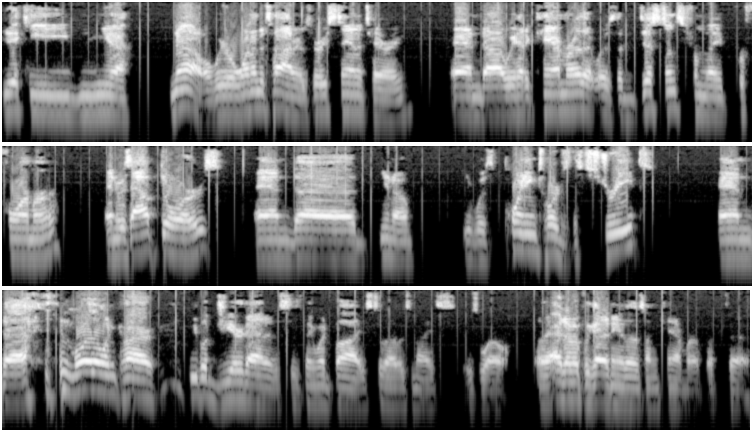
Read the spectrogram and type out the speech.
icky. Yeah, no, we were one at a time. It was very sanitary and uh, we had a camera that was a distance from the performer, and it was outdoors, and uh, you know, it was pointing towards the street, and uh, in more than one car, people jeered at us as they went by, so that was nice as well. I don't know if we got any of those on camera, but uh,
